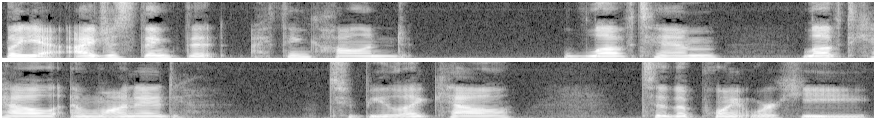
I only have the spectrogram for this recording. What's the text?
but yeah, I just think that I think Holland loved him, loved Kell and wanted to be like Kell to the point where he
